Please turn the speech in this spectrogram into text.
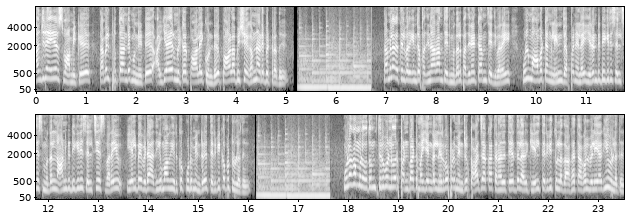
ஆஞ்சநேயர் சுவாமிக்கு தமிழ் புத்தாண்டை முன்னிட்டு ஐயாயிரம் லிட்டர் பாலை கொண்டு பாலாபிஷேகம் நடைபெற்றது. தமிழகத்தில் வருகின்ற பதினாறாம் தேதி முதல் பதினெட்டாம் தேதி வரை உள் மாவட்டங்களின் வெப்பநிலை இரண்டு டிகிரி செல்சியஸ் முதல் நான்கு டிகிரி செல்சியஸ் வரை இயல்பை விட அதிகமாக இருக்கக்கூடும் என்று தெரிவிக்கப்பட்டுள்ளது. உலகம் முழுவதும் திருவள்ளுவர் பண்பாட்டு மையங்கள் நிறுவப்படும் என்று பாஜக தனது தேர்தல் அறிக்கையில் தெரிவித்துள்ளதாக தகவல் வெளியாகியுள்ளது.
